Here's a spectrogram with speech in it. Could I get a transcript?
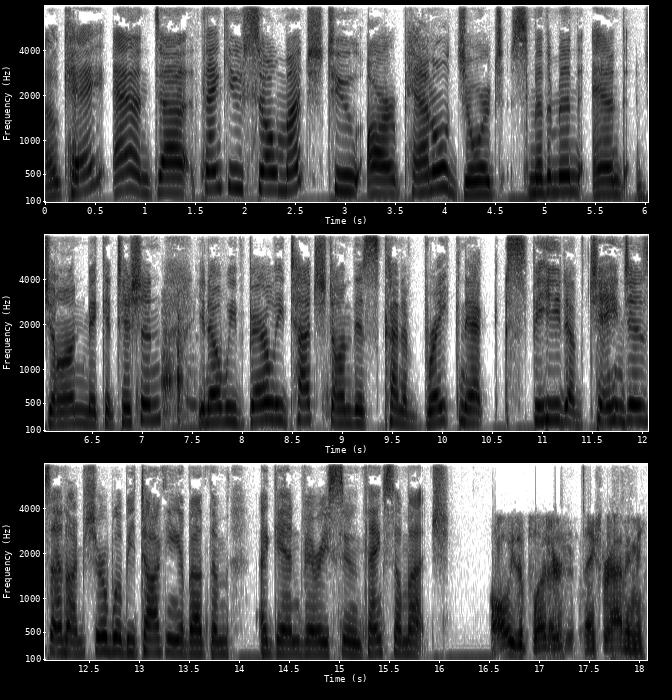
Okay. And uh, thank you so much to our panel, George Smitherman and John Mykytyshyn. You know, we've barely touched on this kind of breakneck speed of changes, and I'm sure we'll be talking about them again very soon. Thanks so much. Always a pleasure. pleasure. Thanks for having me.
